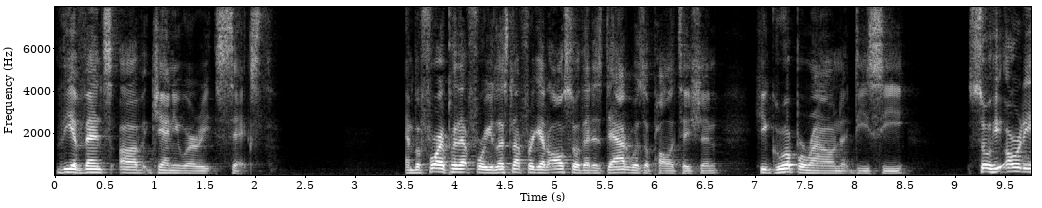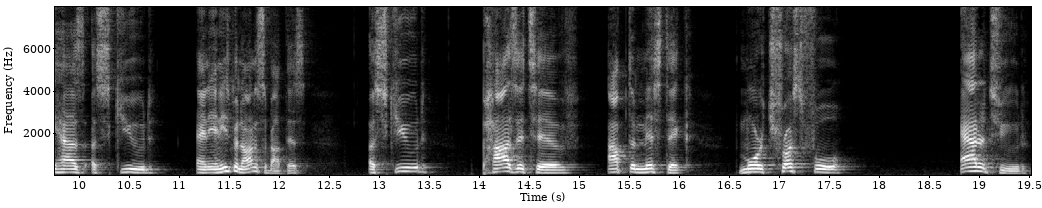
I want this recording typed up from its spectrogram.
the events of January 6th. And before I play that for you, let's not forget also that his dad was a politician. He grew up around DC. So he already has a skewed, and, and he's been honest about this, a skewed, positive, optimistic, more trustful attitude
